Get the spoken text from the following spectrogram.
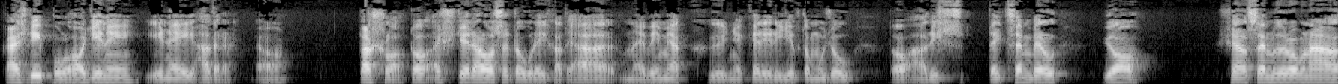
každý půl hodiny jiný hadr, jo. To šlo, to ještě dalo se to udejchat. Já nevím, jak některý lidi v tom můžou to. A když teď jsem byl, jo, šel jsem zrovna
